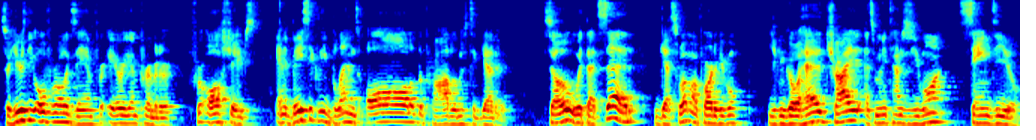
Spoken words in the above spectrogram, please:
So here's the overall exam for area and perimeter for all shapes, and it basically blends all of the problems together. So with that said, guess what, my party people? You can go ahead, try it as many times as you want. Same deal.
